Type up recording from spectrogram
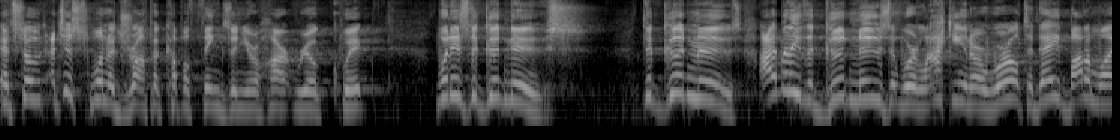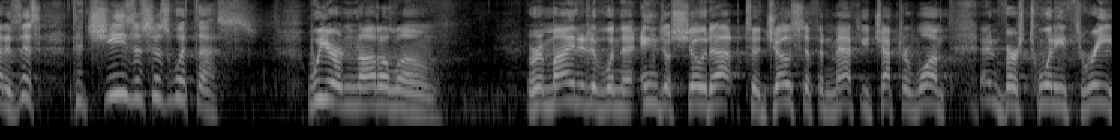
And so I just want to drop a couple things in your heart real quick. What is the good news? The good news. I believe the good news that we're lacking in our world today, bottom line is this that Jesus is with us. We are not alone. Reminded of when the angel showed up to Joseph in Matthew chapter 1 and verse 23.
